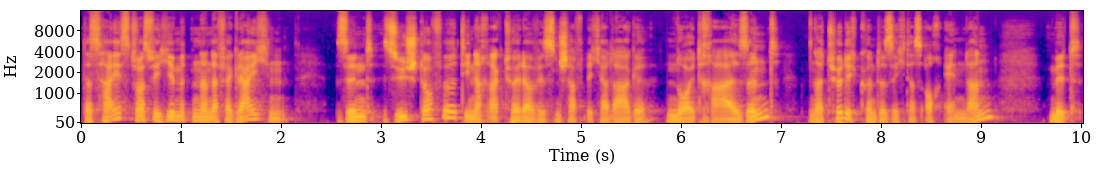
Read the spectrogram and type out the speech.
Das heißt, was wir hier miteinander vergleichen, sind Süßstoffe, die nach aktueller wissenschaftlicher Lage neutral sind. Natürlich könnte sich das auch ändern. Mit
